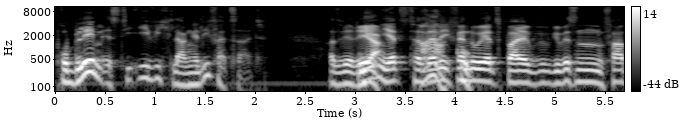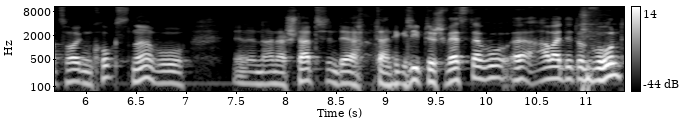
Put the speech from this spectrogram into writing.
Problem ist die ewig lange Lieferzeit. Also wir reden Ja. jetzt tatsächlich, Ah, wenn guck. du jetzt bei gewissen Fahrzeugen guckst, ne, wo in einer Stadt, in der deine geliebte Schwester wo, äh, arbeitet und wohnt,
